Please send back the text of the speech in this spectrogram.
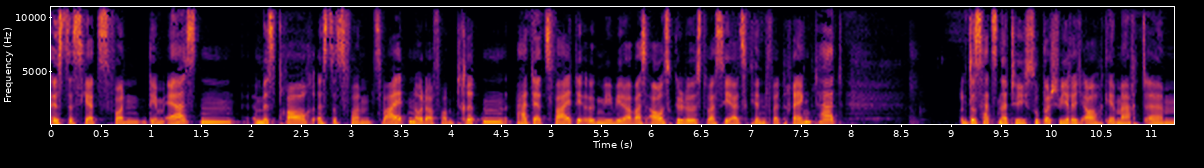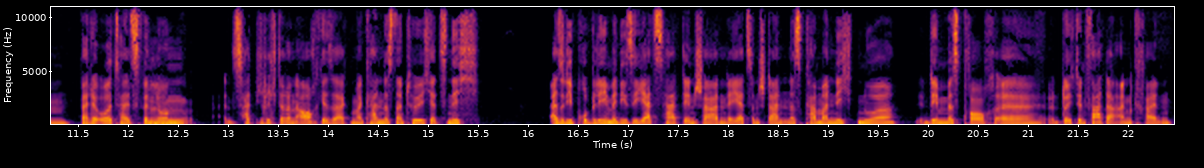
ist es jetzt von dem ersten Missbrauch, ist es vom zweiten oder vom dritten, hat der zweite irgendwie wieder was ausgelöst, was sie als Kind verdrängt hat und das hat es natürlich super schwierig auch gemacht ähm, bei der Urteilsfindung. Mhm. Das hat die Richterin auch gesagt. Man kann das natürlich jetzt nicht, also die Probleme, die sie jetzt hat, den Schaden, der jetzt entstanden ist, kann man nicht nur dem Missbrauch äh, durch den Vater ankreiden.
